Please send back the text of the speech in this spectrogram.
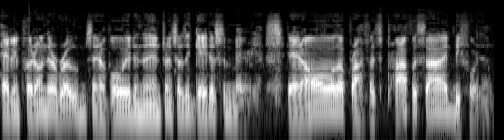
having put on their robes and avoiding the entrance of the gate of Samaria. And all the prophets prophesied before them.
